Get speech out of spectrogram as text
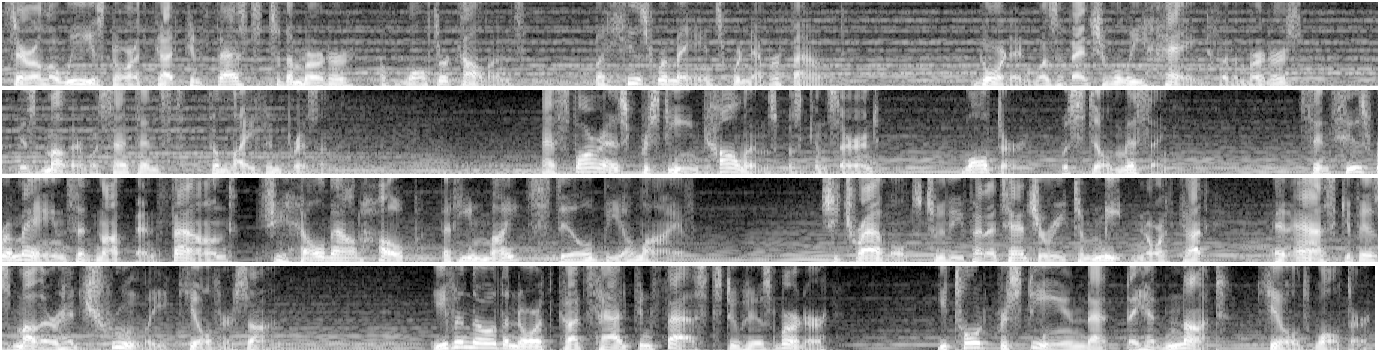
Sarah Louise Northcott confessed to the murder of Walter Collins, but his remains were never found. Gordon was eventually hanged for the murders. His mother was sentenced to life in prison. As far as Christine Collins was concerned, Walter was still missing. Since his remains had not been found, she held out hope that he might still be alive. She traveled to the penitentiary to meet Northcott and ask if his mother had truly killed her son. Even though the Northcotts had confessed to his murder, he told Christine that they had not killed Walter.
